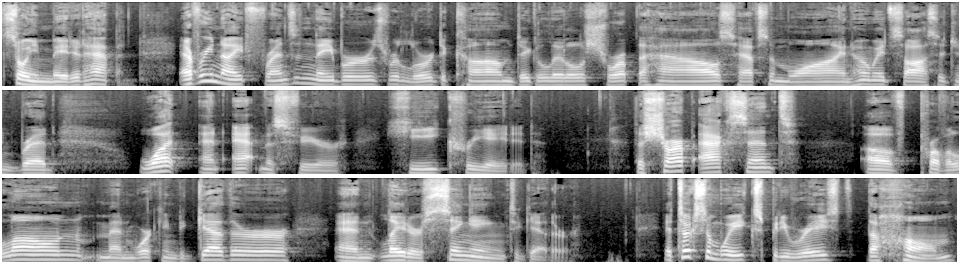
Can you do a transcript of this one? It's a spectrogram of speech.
So he made it happen. Every night, friends and neighbors were lured to come, dig a little, shore up the house, have some wine, homemade sausage and bread. What an atmosphere he created. The sharp accent of provolone, men working together, and later singing together. It took some weeks, but he raised the home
